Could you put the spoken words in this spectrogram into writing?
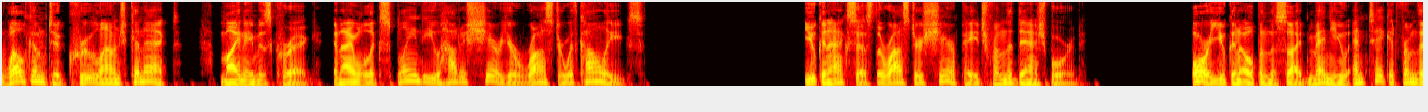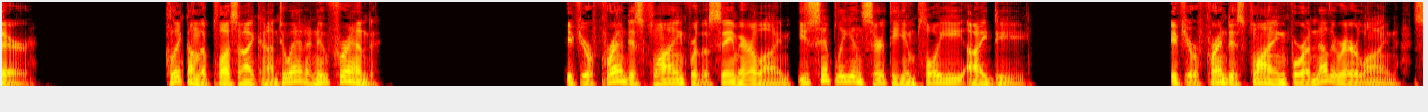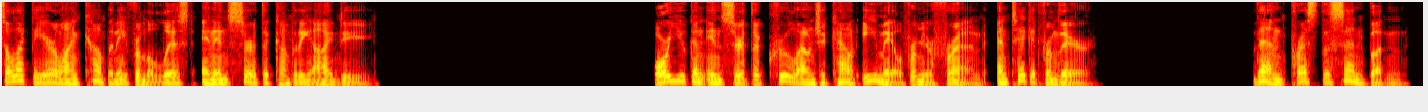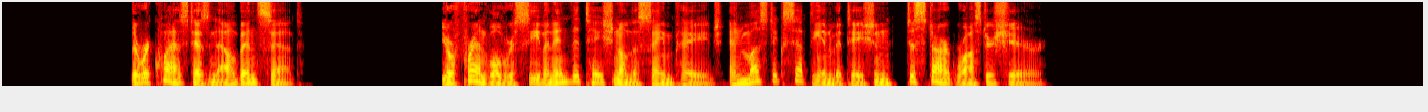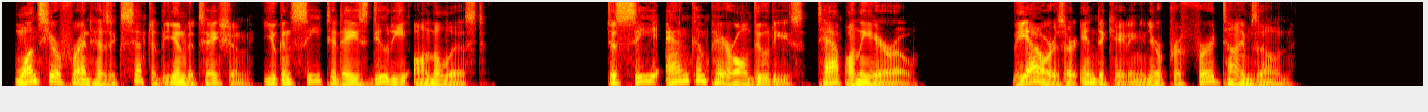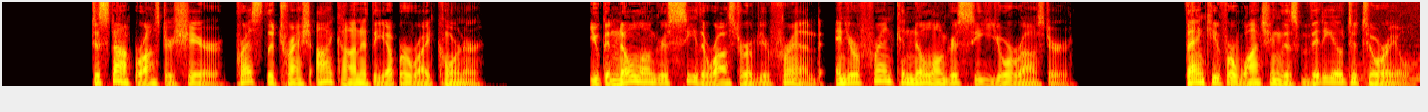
Welcome to CrewLounge Connect. My name is Craig, and I will explain to you how to share your roster with colleagues. You can access the roster share page from the dashboard. Or you can open the side menu and take it from there. Click on the plus icon to add a new friend. If your friend is flying for the same airline, you simply insert the employee ID. If your friend is flying for another airline, select the airline company from the list and insert the company ID. Or you can insert the CrewLounge account email from your friend and take it from there. Then press the Send button. The request has now been sent. Your friend will receive an invitation on the same page and must accept the invitation to start roster share. Once your friend has accepted the invitation, you can see today's duty on the list. To see and compare all duties, tap on the arrow. The hours are indicating in your preferred time zone. To stop roster share, press the trash icon at the upper right corner. You can no longer see the roster of your friend, and your friend can no longer see your roster. Thank you for watching this video tutorial.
